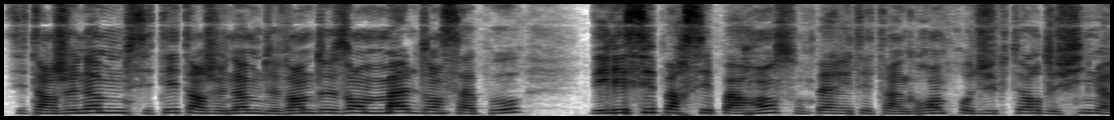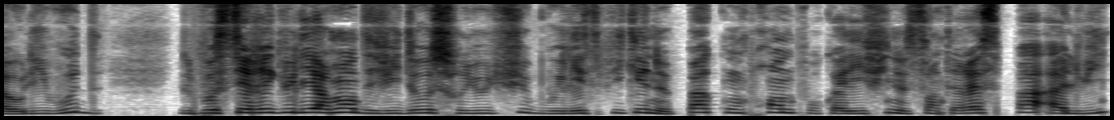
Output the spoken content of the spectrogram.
C'est un jeune homme, c'était un jeune homme de 22 ans mal dans sa peau, délaissé par ses parents. Son père était un grand producteur de films à Hollywood. Il postait régulièrement des vidéos sur YouTube où il expliquait ne pas comprendre pourquoi les filles ne s'intéressent pas à lui.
